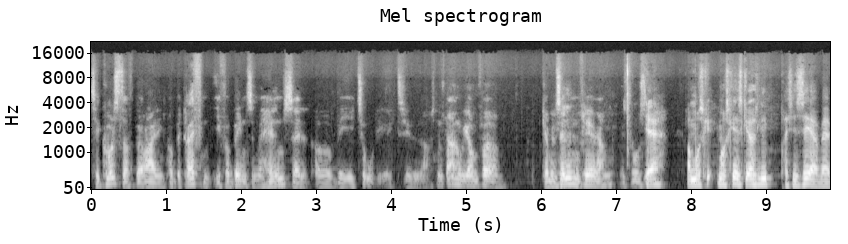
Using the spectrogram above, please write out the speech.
til kulstofberegning på bedriften i forbindelse med halmsalg og VE2-direktivet? Altså, nu snakker vi om før. Kan man sælge den flere gange, hvis du Ja, og måske, måske skal jeg også lige præcisere, hvad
